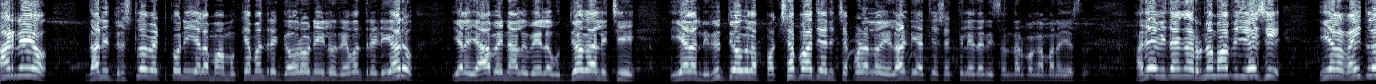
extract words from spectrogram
మారినాయో దాన్ని దృష్టిలో పెట్టుకొని ఇలా మా ముఖ్యమంత్రి గౌరవనీయులు రేవంత్ రెడ్డి గారు ఇలా యాభై నాలుగు వేల ఉద్యోగాలు ఇచ్చి ఇవాళ నిరుద్యోగుల పక్షపాతి అని చెప్పడంలో ఎలాంటి అత్యశక్తి లేదని సందర్భంగా మనం చేస్తున్నాం. అదేవిధంగా రుణమాఫీ చేసి ఇలా రైతుల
